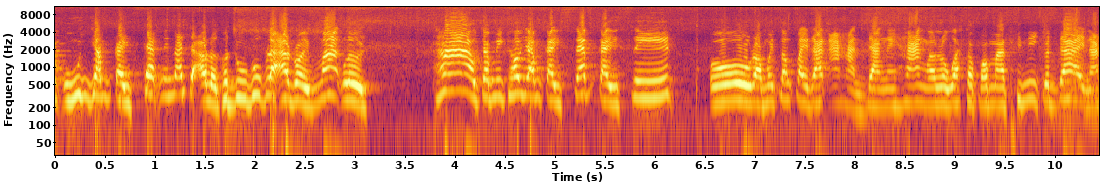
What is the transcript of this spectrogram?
ำอู้ยำไก่แซ่บนี่น่าจะอร่อยเขาดูรูปแล้วอร่อยมากเลย ข้าวจะมีข้าวยำไก่แซ่บไก่ซีด โอ้ เราไม่ต้องไปร้านอาหารดังในห้างแล้วเราว่าสปามาที่นี่ก็ได้นะ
